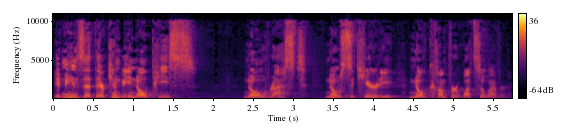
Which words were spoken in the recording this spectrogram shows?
It means that there can be no peace, no rest, no security, no comfort whatsoever.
